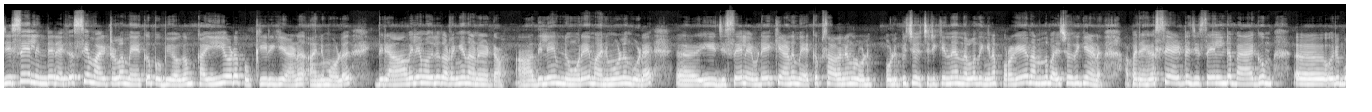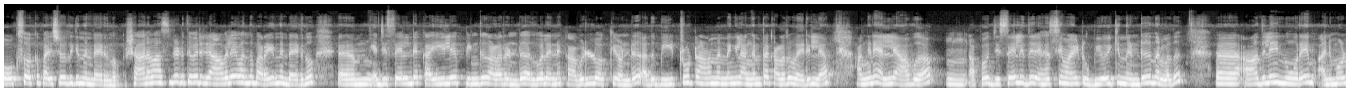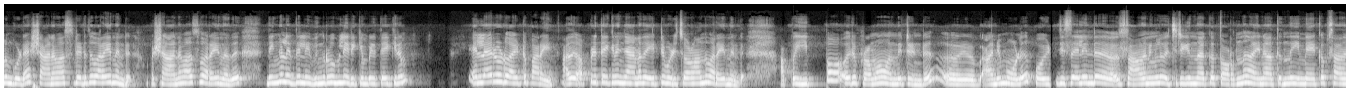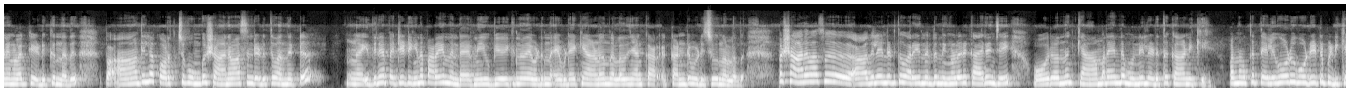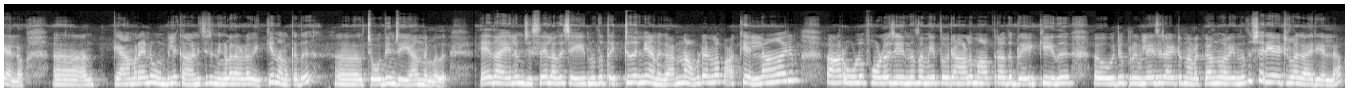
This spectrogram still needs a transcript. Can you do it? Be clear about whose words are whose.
Speaker 1: ജിസേലിന്റെ രഹസ്യമായിട്ടുള്ള makeup ഉപയോഗം കൈയോടെ പൊക്കിയിരിക്കുകയാണ് അനുമോൾ. ഇത് രാവിലെ മുതൽ തുടങ്ങിയതാണ് കേട്ടോ. ആദിലയും നൂറേയും അനുമോളും കൂടെ ഈ ജിസേൽ എവിടേക്കാണ് മേക്കപ്പ് സാധനങ്ങൾ ഒളി ഒളിപ്പിച്ച് വെച്ചിരിക്കുന്നത് എന്നുള്ളത് ഇങ്ങനെ പുറകെ നടന്ന് പരിശോധിക്കുകയാണ്. അപ്പോൾ രഹസ്യമായിട്ട് ജിസേലിന്റെ ബാഗും ഒരു ബോക്സും ഒക്കെ പരിശോധിക്കുന്നുണ്ടായിരുന്നു. ഷാനവാസിന്റെ അടുത്ത് ഇവർ രാവിലെ വന്ന് പറയുന്നുണ്ടായിരുന്നു ജിസേലിന്റെ കയ്യിൽ പിങ്ക് കളറുണ്ട് അതുപോലെ തന്നെ കവിളിലും ഒക്കെ ഉണ്ട് അത് ബീട്രൂട്ട് ആണെന്നുണ്ടെങ്കിൽ അങ്ങനത്തെ കളർ വരില്ല. അങ്ങനെയല്ല ആവുക. അപ്പോൾ ജിസേൽ ഇത് രഹസ്യമായിട്ട് ഉപയോഗിക്കുന്നുണ്ട് എന്നുള്ളത് ആദിലയും നൂറയും അനുമോളും കൂടെ ഷാനവാസിന്റെ അടുത്ത് പറയുന്നുണ്ട്. അപ്പോൾ ഷാനവാസ് പറയുന്നത് നിങ്ങൾ ഇത് ലിവിങ് റൂമിൽ ഇരിക്കുമ്പോഴത്തേക്കിനും എല്ലാവരോടുമായിട്ട് പറയും. അത് അപ്പോഴത്തേക്കിനും ഞാനത് ഏറ്റുപിടിച്ചോളാം എന്ന് പറയുന്നുണ്ട്. അപ്പോൾ ഇപ്പോൾ ഒരു പ്രൊമോ വന്നിട്ടുണ്ട്. അനുമോൾ പോയി ജിസേലിന്റെ സാധനങ്ങൾ വെച്ചിരിക്കുന്നതൊക്കെ തുറന്ന് അതിനകത്തുനിന്ന് ഈ മേക്കപ്പ് സാധനങ്ങളൊക്കെ എടുക്കുന്നത്. അപ്പോൾ ആദില കുറച്ച് മുമ്പ് ഷാനവാസിന്റെ അടുത്ത് വന്നിട്ട് ഇതിനെ പറ്റിയിട്ട് ഇങ്ങനെ പറയുന്നുണ്ടായിരുന്നു. ഈ ഉപയോഗിക്കുന്നത് എവിടെ എവിടേക്കാണ് എന്നുള്ളത് ഞാൻ കണ്ടുപിടിച്ചു എന്നുള്ളത്. അപ്പോൾ ഷാനവാസ് ആദിലേന്റെ അടുത്ത് പറയുന്നുണ്ട് നിങ്ങളൊരു കാര്യം ചെയ് ഓരോന്നും ക്യാമറേന്റെ മുന്നിലെടുത്ത് കാണിക്കേ. അപ്പം നമുക്ക് തെളിവോട് കൂടിയിട്ട് പിടിക്കാമല്ലോ ക്യാമറേന്റെ മുമ്പിൽ കാണിച്ചിട്ട് നിങ്ങളത് അവിടെ വെക്കുക നമുക്കത് ചോദ്യം ചെയ്യാമെന്നുള്ളത് ഏതായാലും ജിസേൽ അത് ചെയ്യുന്നത് തെറ്റ് തന്നെയാണ്. കാരണം അവിടെയുള്ള ബാക്കി എല്ലാവരും ആ റൂൾ ഫോളോ ചെയ്യുന്ന സമയത്ത് ഒരാൾ മാത്രം അത് ബ്രേക്ക് ചെയ്ത് ഒരു പ്രിവിലേജഡായിട്ട് നടക്കുക എന്ന് പറയുന്നത് ശരിയായിട്ടുള്ള കാര്യമല്ല.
